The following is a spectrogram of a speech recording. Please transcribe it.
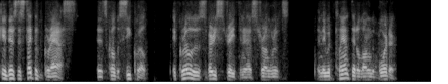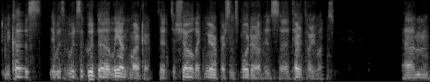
Okay, there's this type of grass. It's called a sequel. It grows very straight and it has strong roots. And they would plant it along the border because it was it was a good uh, land marker to, to show like where a person's border of his uh, territory was. Um,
